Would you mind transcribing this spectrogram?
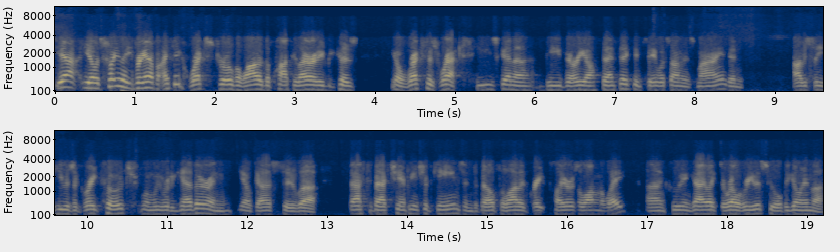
Yeah, you know, it's funny that you bring up. I think Rex drove a lot of the popularity because – you know, Rex is Rex. He's going to be very authentic and say what's on his mind. And obviously, he was a great coach when we were together, and you know, got us to uh, back-to-back championship games and developed a lot of great players along the way, uh, including a guy like Darrelle Revis, who will be going in the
